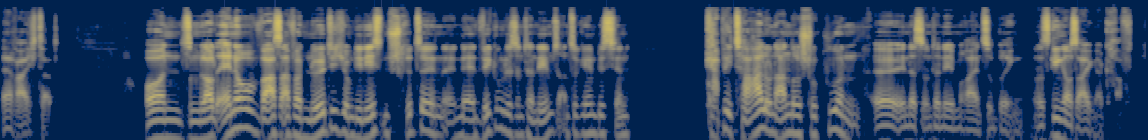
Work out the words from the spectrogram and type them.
erreicht hat. Und laut Enno war es einfach nötig, um die nächsten Schritte in, in der Entwicklung des Unternehmens anzugehen, ein bisschen Kapital und andere Strukturen äh, in das Unternehmen reinzubringen. Und das ging aus eigener Kraft nicht.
